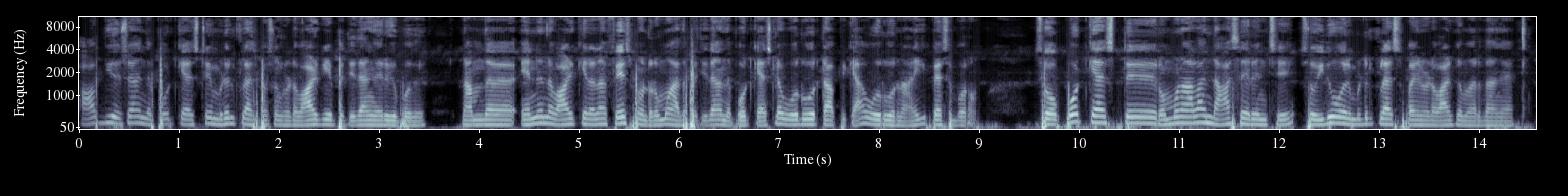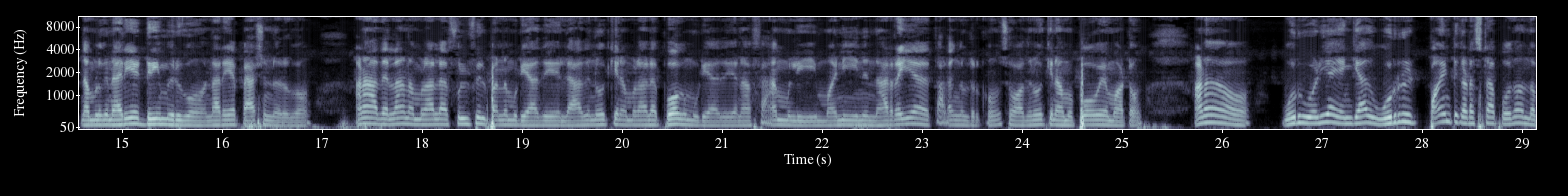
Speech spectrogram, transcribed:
ஆப்வியஸாக இந்த போட்காஸ்ட்டு மிடில் கிளாஸ் பசங்களோட வாழ்க்கையை பற்றி தாங்க இருக்க போகுது. நம்ம என்னென்ன வாழ்க்கையிலலாம் ஃபேஸ் பண்ணுறோமோ அதை பற்றி தான் அந்த போட்காஸ்ட்டில் ஒரு ஒரு டாப்பிக்காக ஒரு ஒரு நாளைக்கு பேச போகிறோம் ஸோ போட்காஸ்ட்டு ரொம்ப நாளாக இந்த ஆசை இருந்துச்சு. ஸோ இதுவும் ஒரு மிடில் கிளாஸ் பையனோட வாழ்க்கை மாதிரி தாங்க. நம்மளுக்கு நிறைய ட்ரீம் இருக்கும் நிறைய பேஷன் இருக்கும். ஆனால் அதெல்லாம் நம்மளால் ஃபுல்ஃபில் பண்ண முடியாது. இல்லை அதை நோக்கி நம்மளால் போக முடியாது. ஏன்னா ஃபேமிலி மணின்னு நிறைய தடங்கள் இருக்கும். ஸோ அதை நோக்கி நம்ம போகவே மாட்டோம். ஆனால் ஒரு வழியாக எங்கேயாவது ஒரு பாயிண்ட் கிடச்சிட்டா போதும். அந்த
